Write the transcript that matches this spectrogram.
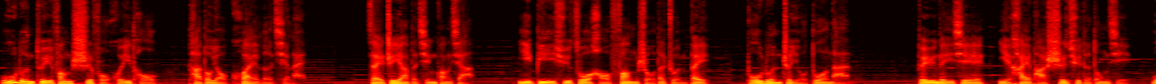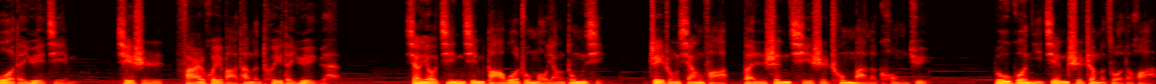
无论对方是否回头，她都要快乐起来。在这样的情况下，你必须做好放手的准备，不论这有多难。对于那些你害怕失去的东西，握得越紧。其实反而会把他们推得越远。想要紧紧把握住某样东西，这种想法本身其实充满了恐惧。如果你坚持这么做的话，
